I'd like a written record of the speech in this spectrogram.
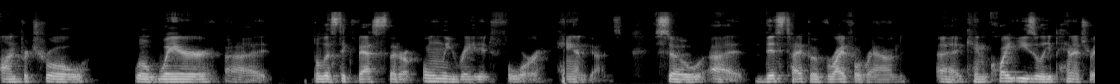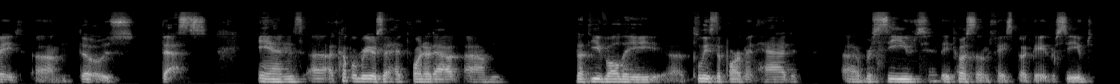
on patrol will wear uh, ballistic vests that are only rated for handguns. So uh, this type of rifle round uh, can quite easily penetrate um, those vests. And uh, a couple readers that had pointed out um, that the Uvalde uh, Police Department had uh, received, they posted on Facebook, they had received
